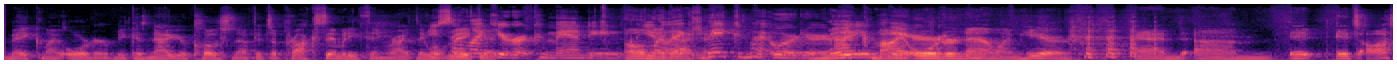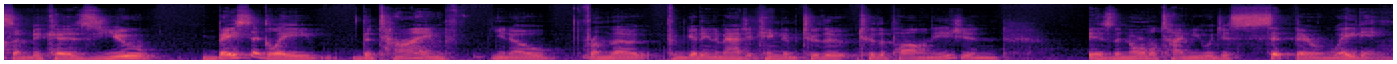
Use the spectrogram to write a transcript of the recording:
Make my order," because now you're close enough. It's a proximity thing, right? They You won't sound make like it. you're a commanding. Oh you my know, gosh. Like, make my order. I make my here. order now i'm here and um, it it's awesome because you basically the time you know from the from getting the magic kingdom to the to the polynesian is the normal time you would just sit there waiting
